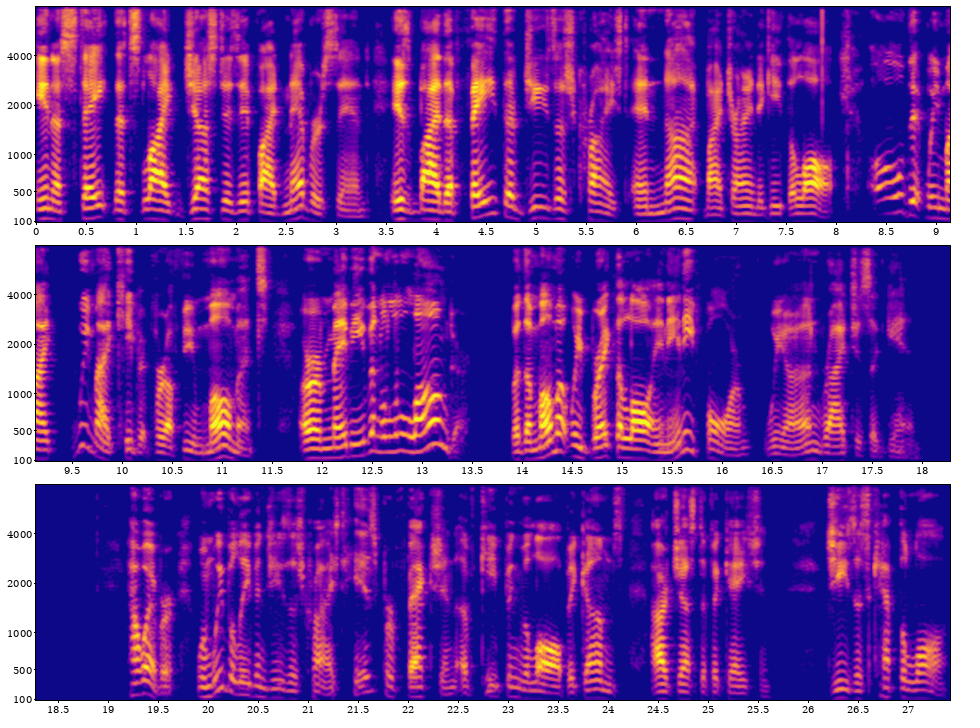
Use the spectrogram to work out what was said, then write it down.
in a state that's like just as if I'd never sinned is by the faith of Jesus Christ and not by trying to keep the law. Oh, that we might we might keep it for a few moments or maybe even a little longer. But the moment we break the law in any form, we are unrighteous again. However, when we believe in Jesus Christ, His perfection of keeping the law becomes our justification. Jesus kept the law,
